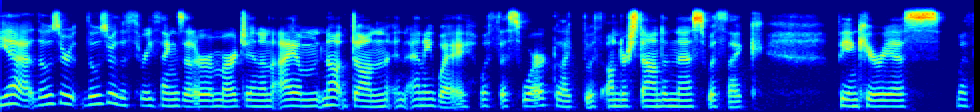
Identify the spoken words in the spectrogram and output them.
yeah those are those are the three things that are emerging and i am not done in any way with this work like with understanding this with like being curious with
